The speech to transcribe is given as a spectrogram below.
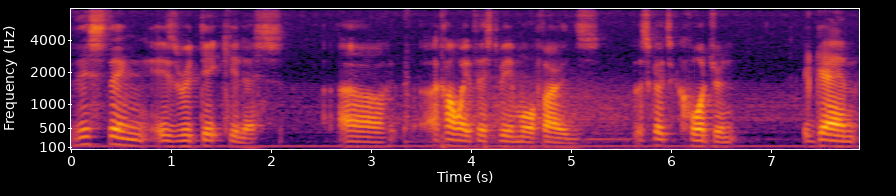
This thing is ridiculous. Uh, I can't wait for this to be in more phones. Let's go to Quadrant. Again,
